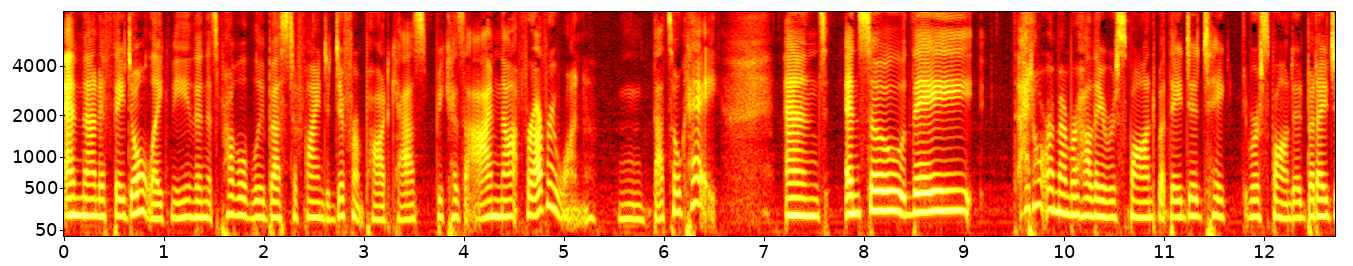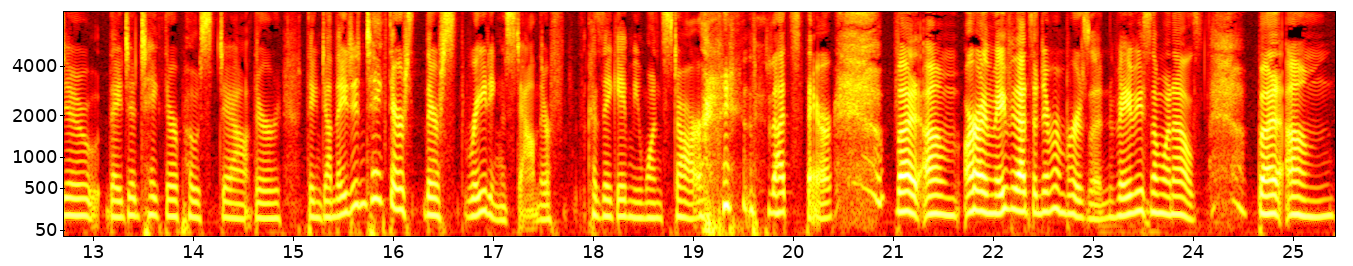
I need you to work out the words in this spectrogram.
And that if they don't like me, then it's probably best to find a different podcast because I'm not for everyone. Mm, that's okay. And and so they I don't remember how they respond, but they did take responded. But I do. They did take their post down, their thing down. They didn't take their their ratings down. Their because they gave me one star. that's there, but um, or maybe that's a different person. Maybe someone else. But um,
